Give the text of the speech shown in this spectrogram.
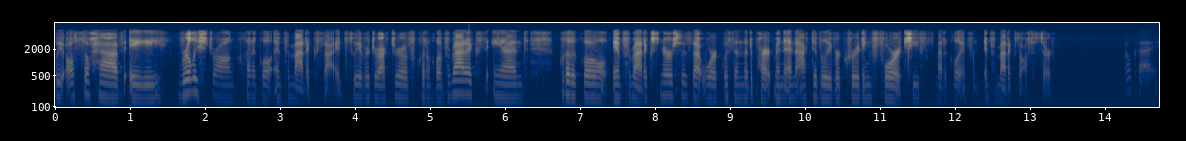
We also have a really strong clinical informatics side. So we have a director of clinical informatics and clinical informatics nurses that work within the department and actively recruiting for a chief medical inf- informatics officer. Okay.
